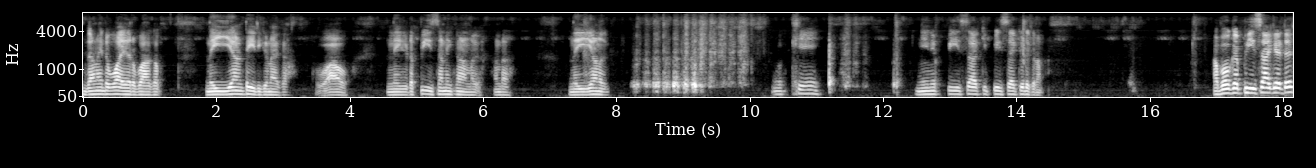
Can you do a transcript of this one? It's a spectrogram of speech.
ഇതാണ് അതിന്റെ വയർ ഭാഗം. നെയ്യാണ് ഇരിക്കണേക്ക വാവ് നെയ്യുടെ പീസാണ് ഈ കാണുന്നത്. കണ്ട നെയ്യാണ്. ഓക്കെ ഇങ്ങനെ പീസാക്കി പീസാക്കി എടുക്കണം. അപ്പോൾ ഓക്കെ പീസാക്കിയിട്ട്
